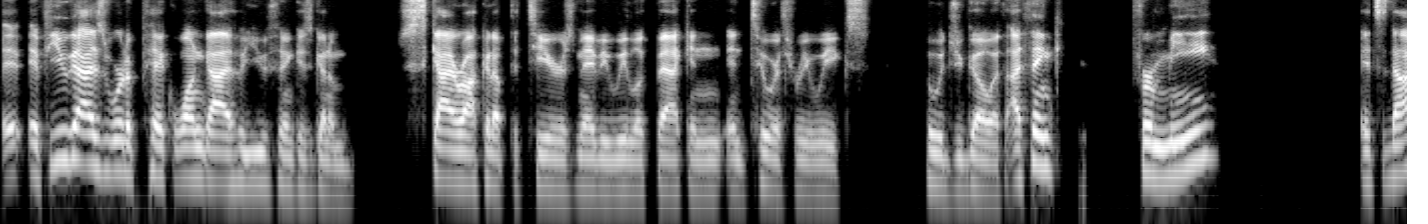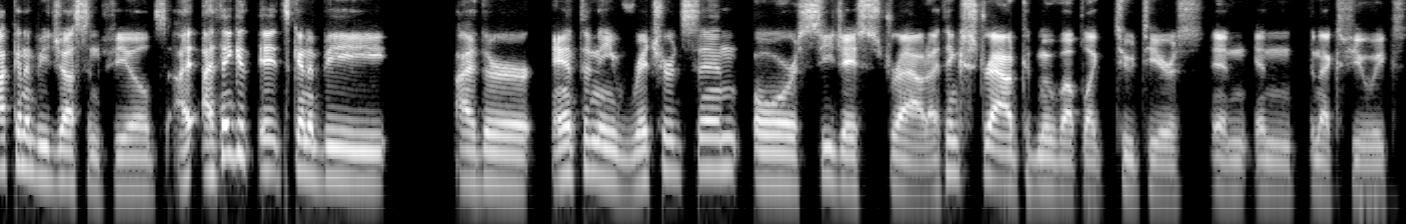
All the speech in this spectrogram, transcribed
if, if you guys were to pick one guy who you think is going to skyrocket up the tiers, maybe we look back in in two or three weeks, who would you go with? I think for me, it's not going to be Justin Fields. I I think it, it's going to be either Anthony Richardson or CJ Stroud. I think Stroud could move up like two tiers in in the next few weeks.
